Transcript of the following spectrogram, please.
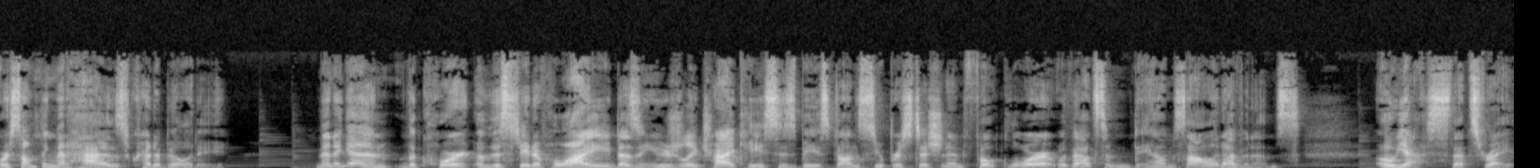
or something that has credibility. Then again, the court of the state of Hawaii doesn't usually try cases based on superstition and folklore without some damn solid evidence. Oh, yes, that's right.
